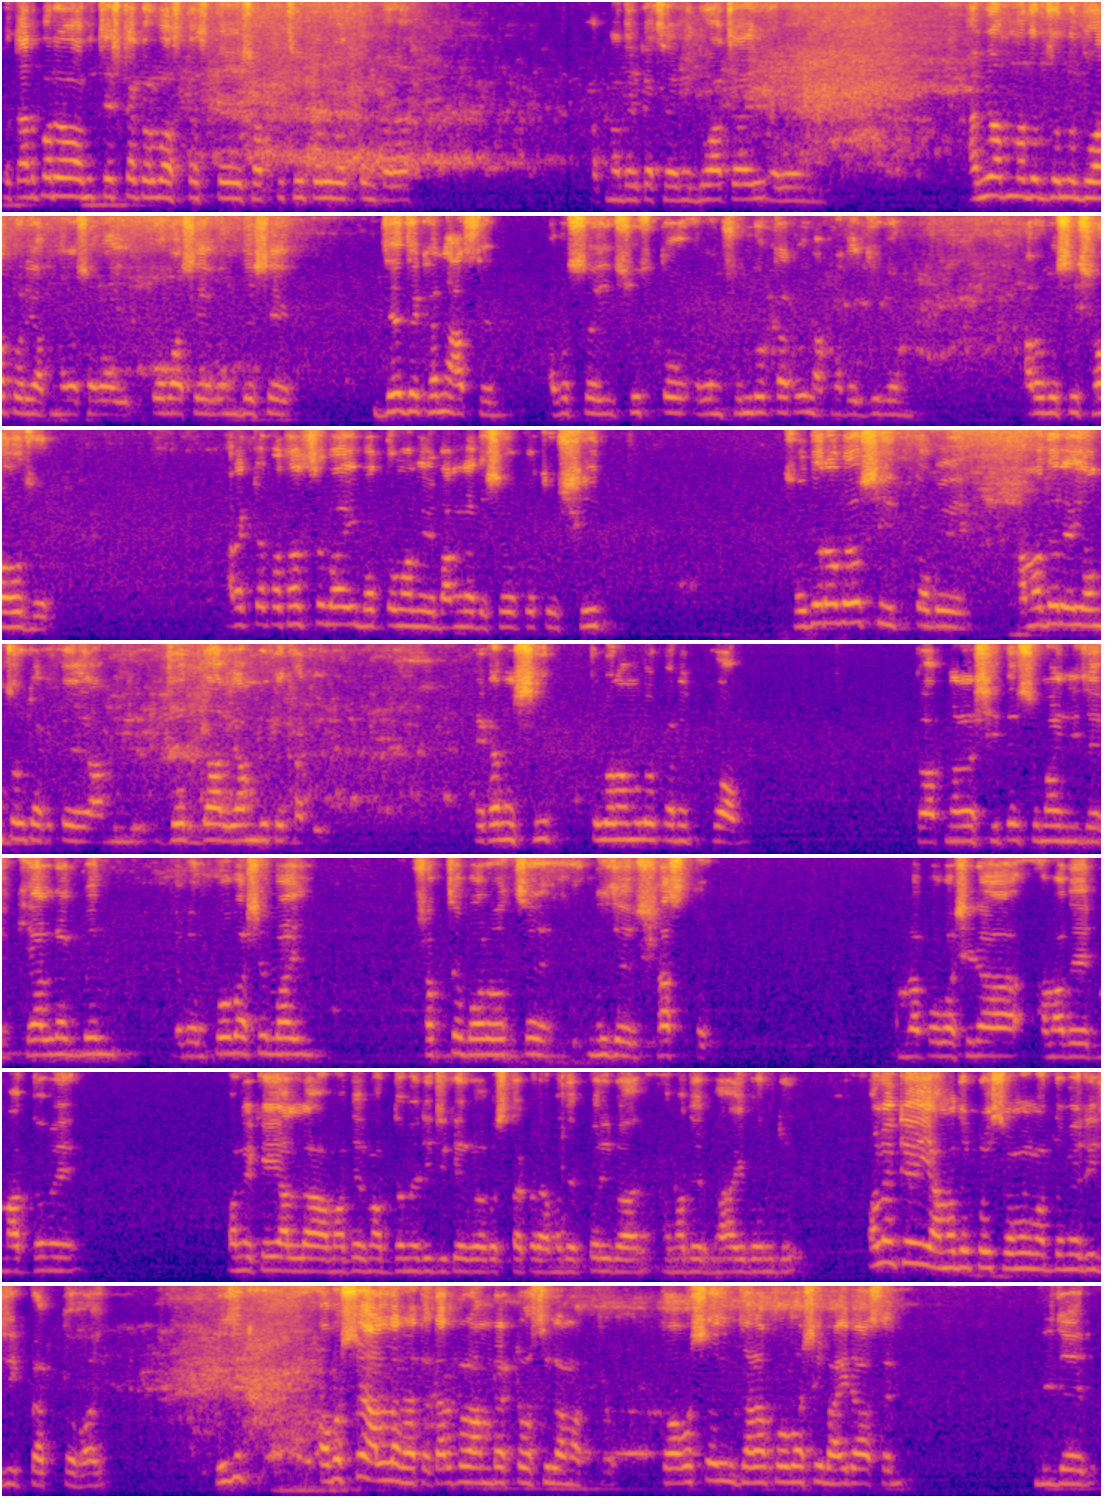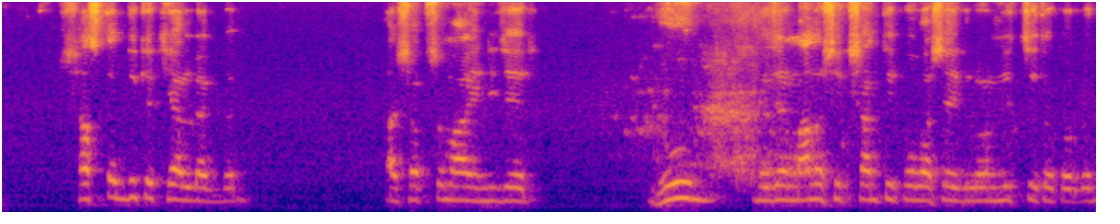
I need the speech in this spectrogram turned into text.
তো তারপরেও আমি চেষ্টা করব আস্তে আস্তে সব কিছুই পরিবর্তন করা। আপনাদের কাছে আমি দোয়া চাই এবং আমিও আপনাদের জন্য দোয়া করি আপনারা সবাই প্রবাসে এবং দেশে যে যেখানে আছেন অবশ্যই সুস্থ এবং সুন্দর থাকুন, আপনাদের জীবন আরও বেশি সহজ হোক। আরেকটা কথা হচ্ছে ভাই, বর্তমানে বাংলাদেশেও প্রচুর শীত সৌদি আরবেও শীত তবে আমাদের এই অঞ্চলটাতে আমি জেদ্দার ইয়াম্বুতে থাকি। এখানে শীত তুলনামূলক অনেক কম। তো আপনারা শীতের সময় নিজের খেয়াল রাখবেন এবং প্রবাসে ভাই সবচেয়ে বড় হচ্ছে নিজের স্বাস্থ্য। আমরা প্রবাসীরা আমাদের মাধ্যমে অনেকেই আল্লাহ আমাদের মাধ্যমে রিজিকের ব্যবস্থা করে আমাদের পরিবার, আমাদের ভাই, বন্ধু অনেকেই আমাদের পরিশ্রমের মাধ্যমে রিজিক প্রাপ্ত হয়। রিজিক অবশ্যই আল্লাহর হাতে, তারপর আমরা একটা অসিলা মাত্র। তো অবশ্যই যারা প্রবাসী ভাইরা আছেন, নিজের স্বাস্থ্যের দিকে খেয়াল রাখবেন। আর সবসময় নিজের ঘুম, নিজের মানসিক শান্তি প্রবাসে এগুলো নিশ্চিত করবেন।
